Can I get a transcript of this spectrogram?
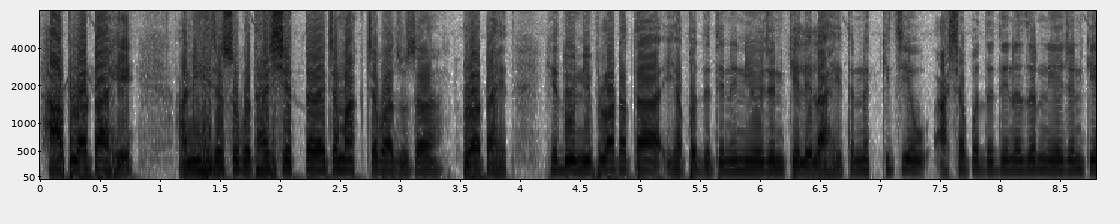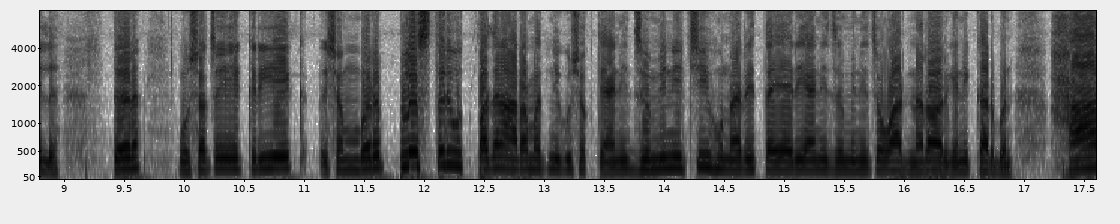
हा प्लॉट आहे आणि ह्याच्यासोबत हा शेततळ्याच्या मागच्या बाजूचा प्लॉट आहेत हे दोन्ही प्लॉट आता ह्या पद्धतीने नियोजन केलेलं आहे. तर नक्कीच अशा पद्धतीनं जर नियोजन केलं तर ऊसाचं एकरी एक शंभर प्लस तरी उत्पादन आरामात निघू शकते आणि जमिनीची होणारी तयारी आणि जमिनीचं वाढणारा ऑर्गॅनिक कार्बन हा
